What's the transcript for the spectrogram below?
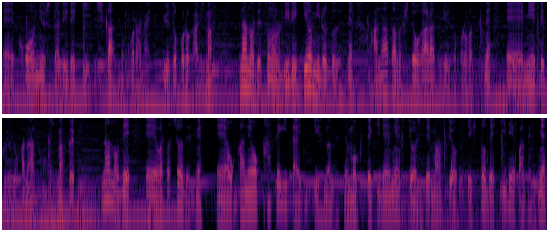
え購入した履歴しか残らないというところがあります。なので、その履歴を見るとですね、あなたの人柄っていうところがですね、え見えてくるのかなと思います。なので、えー、私はですね、え、お金を稼ぎたいっていう風なですね、目的で NFT をしてますよっていう人でいればですね、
